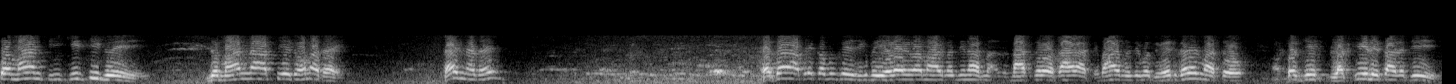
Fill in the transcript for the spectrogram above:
તો માનથી કીર્તિ જોઈએ જો માન ના આપીએ તો આમાં થાય? થાય ના થાય? છતાં આપડે કબૂલ કરીએ છીએ એવા એવા માર મંદિર ના માસ્તરો સારા છે. બાર મંદિરમાં જોઈએ ખરે માસ્તરો પણ જે લક્ષ્મી લેતા નથી,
